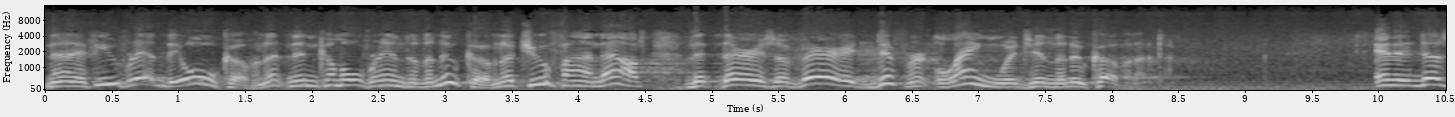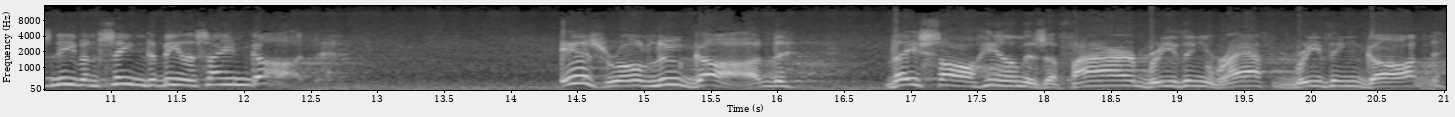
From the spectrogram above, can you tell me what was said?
Now, if you've read the Old Covenant and then come over into the New Covenant, you'll find out that there is a very different language in the New Covenant. And it doesn't even seem to be the same God. Israel knew God they saw him as a fire breathing, wrath breathing God.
